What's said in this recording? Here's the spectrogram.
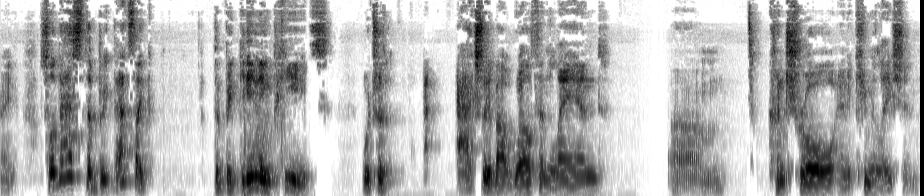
right? So that's the that's like the beginning piece, which was actually about wealth and land um, control and accumulation.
